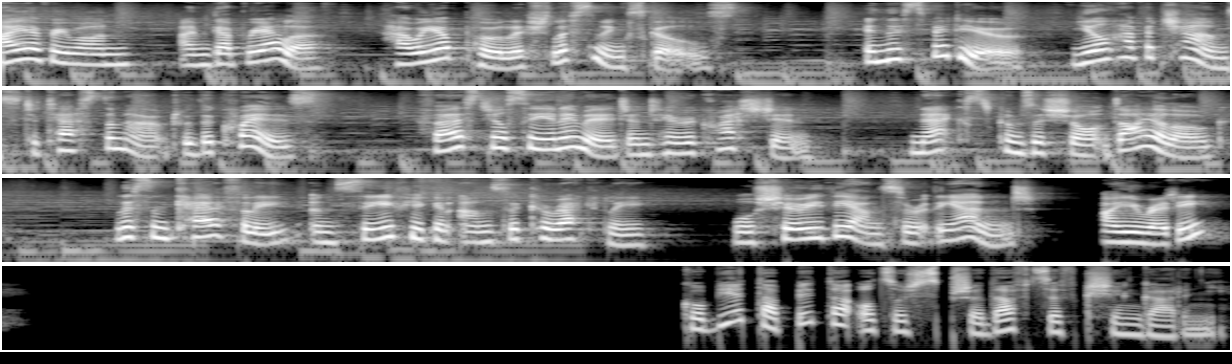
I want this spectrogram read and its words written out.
Hi everyone, I'm Gabriella. How are your Polish listening skills? In this video, you'll have a chance to test them out with a quiz. First, you'll see an image and hear a question. Next comes a short dialogue. Listen carefully and see if you can answer correctly. We'll show you the answer at the end. Are you ready? Kobieta pyta o coś sprzedawcę w księgarni.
